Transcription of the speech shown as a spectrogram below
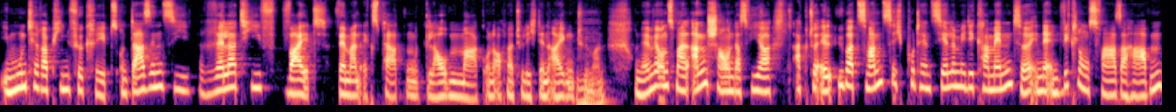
Immuntherapien für Krebs. Und da sind sie relativ weit, wenn man Experten glauben mag und auch natürlich den Eigentümern. Mhm. Und wenn wir uns mal anschauen, dass wir aktuell über 20 potenzielle Medikamente in der Entwicklungsphase haben,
